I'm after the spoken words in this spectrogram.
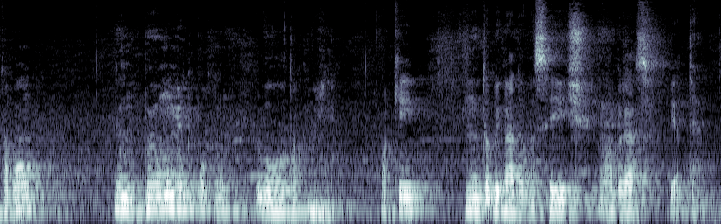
Tá bom? Por um momento oportuno, eu vou voltar com ele. Ok? Muito obrigado a vocês, um abraço e até.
